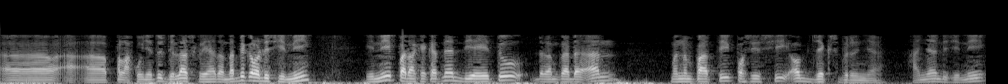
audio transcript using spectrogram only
uh, uh, pelakunya itu jelas kelihatan. Tapi kalau di sini ini pada hakikatnya dia itu dalam keadaan menempati posisi objek sebenarnya. Hanya di sini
